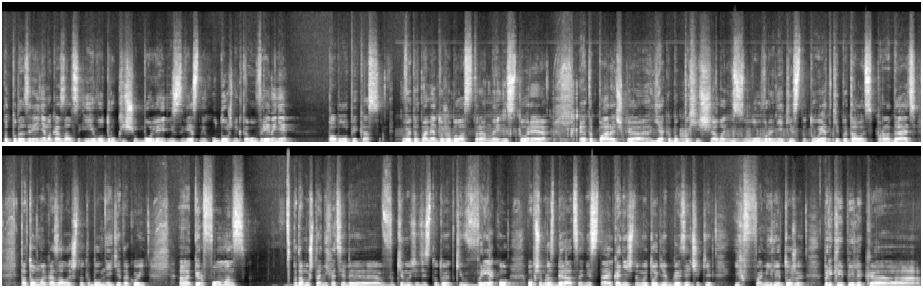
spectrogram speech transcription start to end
Под подозрением оказался и его друг, еще более известный художник того времени Пабло Пикассо. В этот момент уже была странная история. Эта парочка якобы похищала из Лувра некие статуэтки, пыталась продать. Потом оказалось, что это был некий такой э, перформанс, потому что они хотели выкинуть эти статуэтки в реку. В общем, разбираться не стали. В конечном итоге газетчики их фамилии тоже прикрепили к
